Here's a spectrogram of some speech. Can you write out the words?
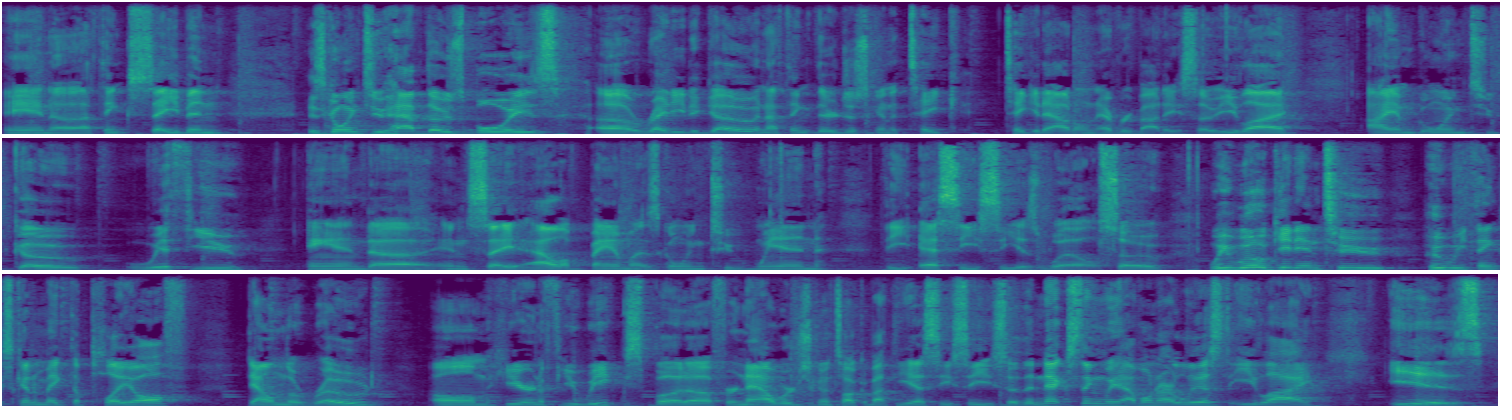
and uh, I think Saban is going to have those boys uh, ready to go, and I think they're just going to take take it out on everybody. So Eli, I am going to go with you and uh, and say Alabama is going to win the SEC as well. So we will get into who we think is going to make the playoff down the road um, here in a few weeks. But uh, for now, we're just going to talk about the SEC. So the next thing we have on our list, Eli, is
